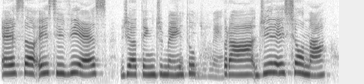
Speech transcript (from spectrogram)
essa, esse viés de atendimento, atendimento. para direcionar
